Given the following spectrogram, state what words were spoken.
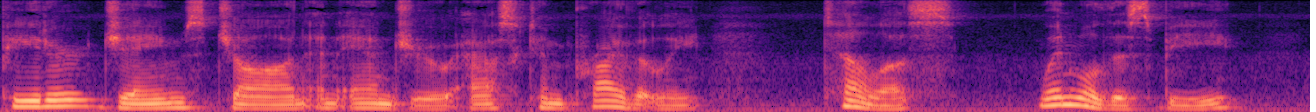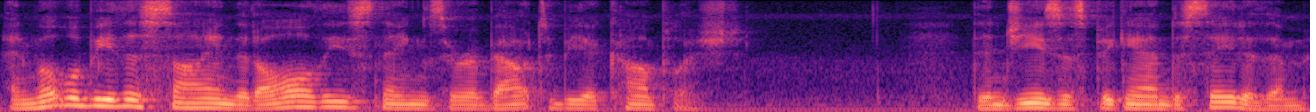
Peter, James, John, and Andrew asked him privately, Tell us, when will this be? And what will be the sign that all these things are about to be accomplished? Then Jesus began to say to them,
